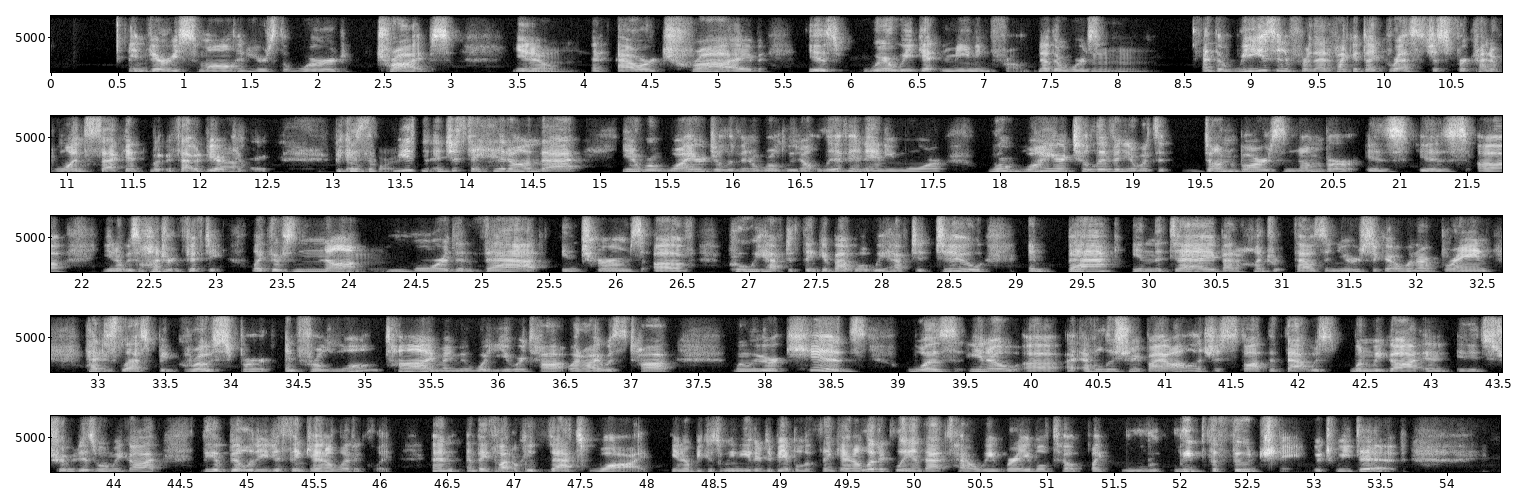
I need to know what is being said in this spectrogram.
in very small and here's the word tribes you know mm. and our tribe is where we get meaning from in other words mm-hmm. and the reason for that if i could digress just for kind of one second if that would be yeah. okay because Go the reason it. and just to hit on that you know we're wired to live in a world we don't live in anymore we're wired to live in you know what's it dunbar's number is is uh you know is 150 like there's not mm. more than that in terms of who we have to think about what we have to do and back in the day about 100000 years ago when our brain had its last big growth spurt and for a long time i mean what you were taught what i was taught when we were kids was, you know, uh, evolutionary biologists thought that that was when we got, and it's true, it is when we got the ability to think analytically. And, and they thought, okay, that's why, you know, because we needed to be able to think analytically, and that's how we were able to like leap the food chain, which we did.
